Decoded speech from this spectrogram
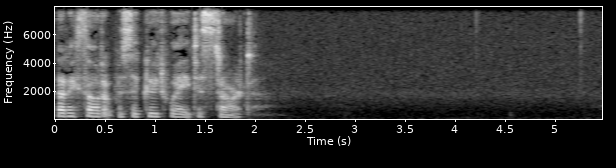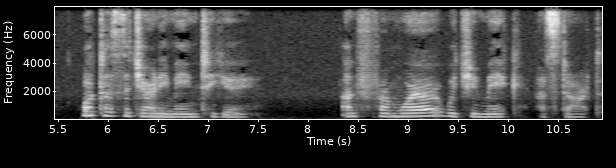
that I thought it was a good way to start. What does the journey mean to you? And from where would you make a start?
